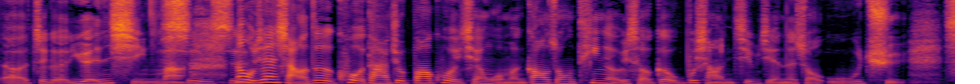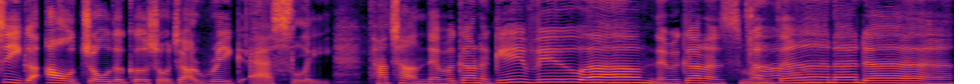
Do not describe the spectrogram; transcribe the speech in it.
呃这个原型嘛。是是。那我现在想到这个扩大，就包括以前我们高中听有一首歌，我不晓得你记不记得那首舞曲，是一个澳洲的歌手叫 Rick Astley，他唱 Never gonna give you up，Never gonna。什么哒哒哒？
